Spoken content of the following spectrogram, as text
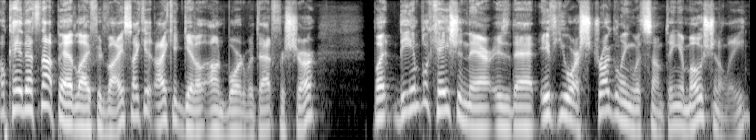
Okay. That's not bad life advice. I could, I could get on board with that for sure. But the implication there is that if you are struggling with something emotionally,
